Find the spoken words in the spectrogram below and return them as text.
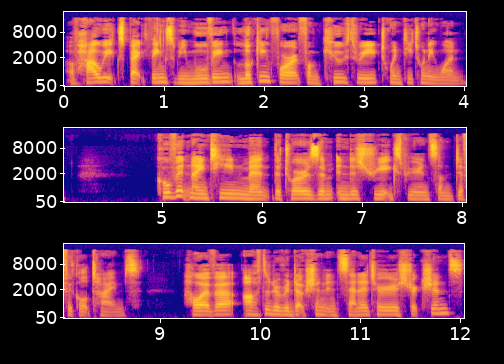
of how we expect things to be moving looking forward from Q3 2021. COVID 19 meant the tourism industry experienced some difficult times. However, after the reduction in sanitary restrictions,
